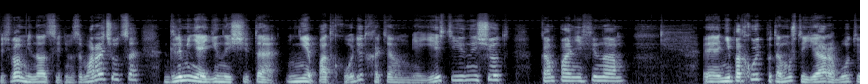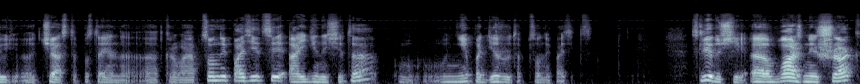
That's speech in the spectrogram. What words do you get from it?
То есть вам не надо с этим заморачиваться. Для меня единые счета не подходят, хотя у меня есть единый счет в компании Финам. Э, не подходит, потому что я работаю э, часто, постоянно открываю опционные позиции, а единые счета не поддерживают опционные позиции. Следующий э, важный шаг,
